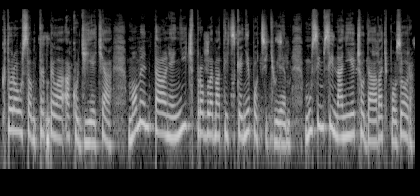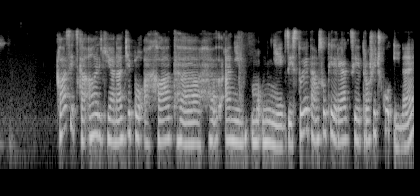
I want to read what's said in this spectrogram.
ktorou som trpela ako dieťa? Momentálne nič problematické nepociťujem. Musím si na niečo dávať pozor? Klasická alergia na teplo a chlad eh, ani neexistuje. Tam sú tie reakcie trošičku iné,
